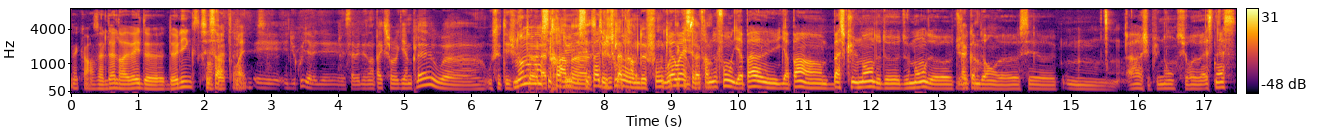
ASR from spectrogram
D'accord, Zelda le réveil de, de Link. C'est ça, fait. ouais. Et, et du coup, il y avait des, ça avait des impacts sur le gameplay ou, euh, ou c'était juste Non, non, non, la trame, du- c'est pas c'était du juste tout, la trame euh, de fond qui Ouais était ouais c'est la trame de fond. Il n'y a pas il y a pas un basculement de, de, de monde. euh, tu vois comme dans euh, c'est euh, hum, ah j'ai plus le nom sur euh, SNES.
